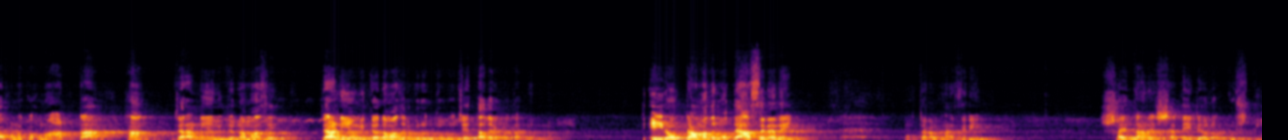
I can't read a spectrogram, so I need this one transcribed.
কখনো কখনো আটটা। হ্যাঁ যারা নিয়মিত নামাজি, যারা নিয়মিত নামাজের গুরুত্ব বুঝে, তাদের কথা ভিন্ন। এই রোগটা আমাদের মধ্যে আসে না নাই? মোহতারাম হাজরিন, শয়তানের সাথে এটা হলো কুস্তি।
